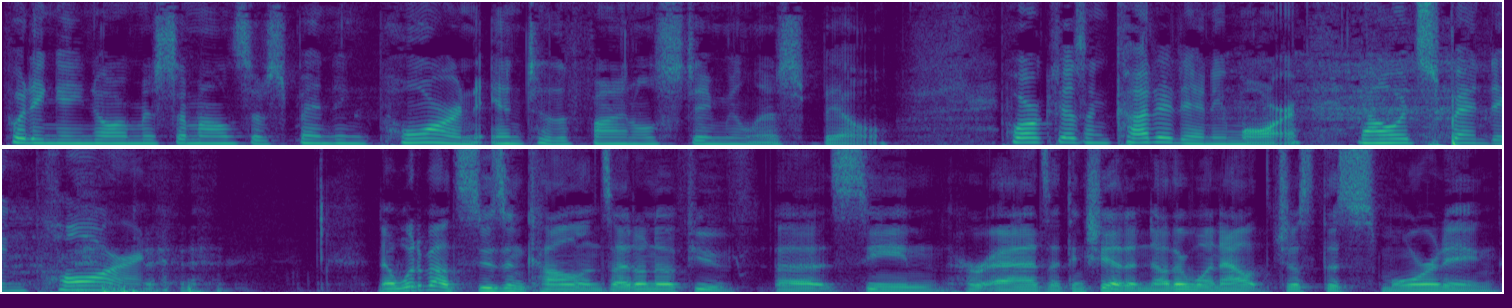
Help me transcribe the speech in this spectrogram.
putting enormous amounts of spending porn into the final stimulus bill. Pork doesn't cut it anymore. Now it's spending porn. Now, what about Susan Collins? I don't know if you've uh, seen her ads. I think she had another one out just this morning.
